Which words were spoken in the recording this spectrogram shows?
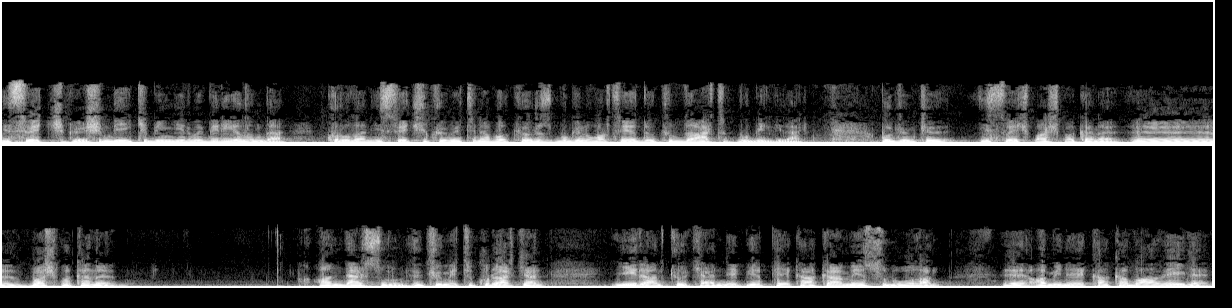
İsveç çıkıyor. Şimdi 2021 yılında kurulan İsveç hükümetine bakıyoruz. Bugün ortaya döküldü artık bu bilgiler. Bugünkü İsveç Başbakanı e, Başbakanı Anderson'un hükümeti kurarken İran kökenli bir PKK mensubu olan e, Amine Kakabave ile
